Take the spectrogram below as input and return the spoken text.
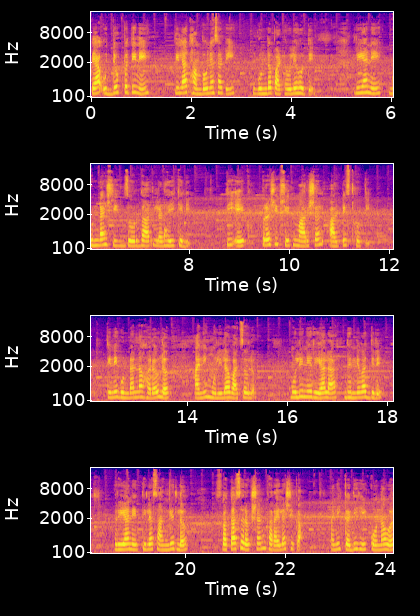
त्या उद्योगपतीने तिला थांबवण्यासाठी गुंड पाठवले होते. रियाने गुंडांशी जोरदार लढाई केली. ती एक प्रशिक्षित मार्शल आर्टिस्ट होती. तिने गुंडांना हरवलं आणि मुलीला वाचवलं. मुलीने रियाला धन्यवाद दिले. रियाने तिला सांगितलं स्वतःचं रक्षण करायला शिका आणि कधीही कोणावर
